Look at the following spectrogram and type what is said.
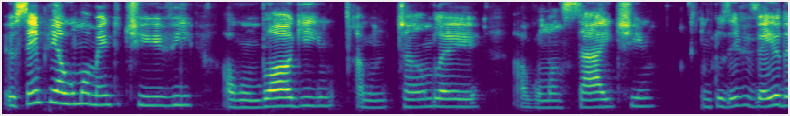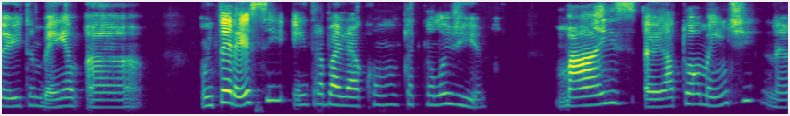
Eu sempre em algum momento tive algum blog, algum Tumblr, algum site Inclusive veio daí também a, a, o interesse em trabalhar com tecnologia. Mas é, atualmente, né,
